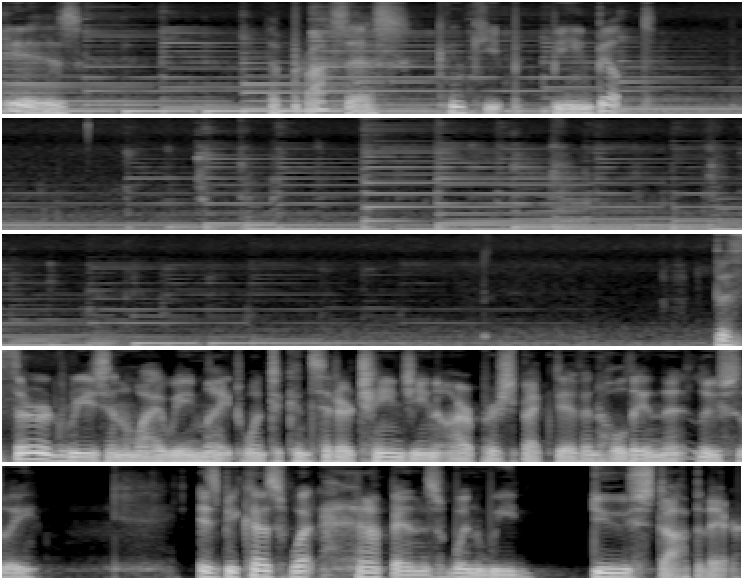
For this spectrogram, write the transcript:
is, the process can keep being built. The third reason why we might want to consider changing our perspective and holding it loosely is because what happens when we do stop there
